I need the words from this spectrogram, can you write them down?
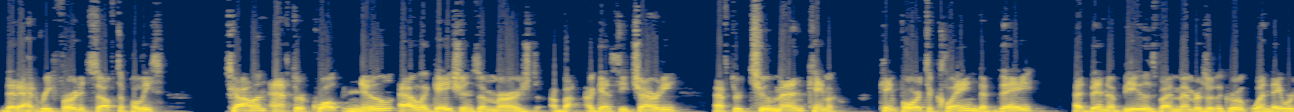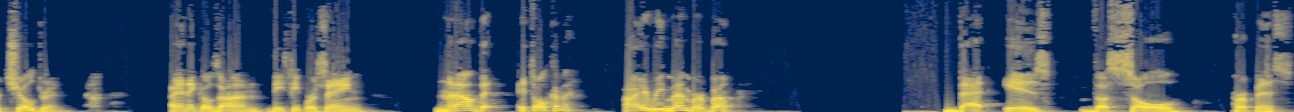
that it had referred itself to police Scotland after quote new allegations emerged about, against the charity after two men came came forward to claim that they had been abused by members of the group when they were children. And it goes on. These people are saying now that it's all coming. I remember, boom. That is the sole purpose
